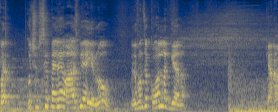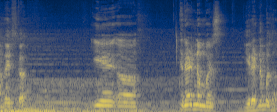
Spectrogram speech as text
पर कुछ उससे पहले आवाज़ भी आई है ब्रो मेरे फ़ोन से कॉल लग गया था. क्या नाम था इसका? ये रेड नंबर्स ये रेड नंबर था?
